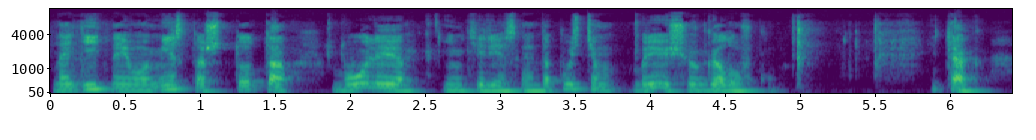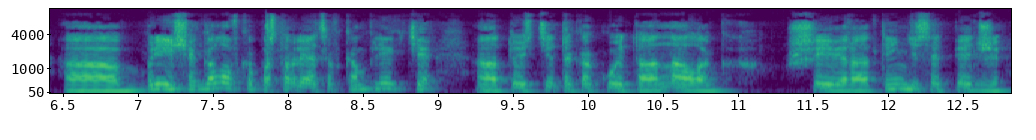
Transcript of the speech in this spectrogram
надеть на его место что-то более интересное. Допустим, бреющую головку. Итак, бреющая головка поставляется в комплекте, то есть это какой-то аналог шейвера от Endis, опять же,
